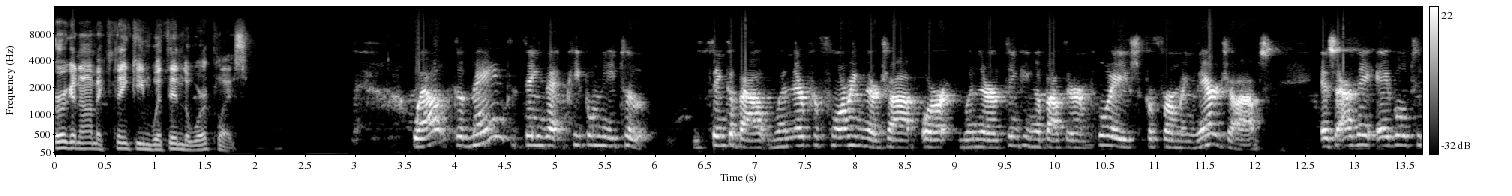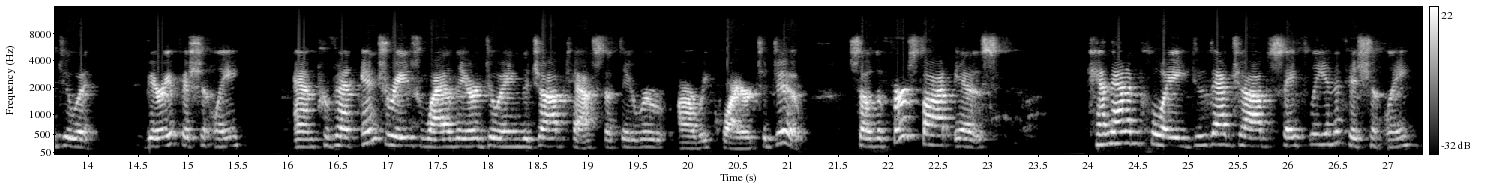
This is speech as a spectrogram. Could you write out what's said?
ergonomic thinking within the workplace? Well, the main thing that people need to think about when they're performing their job or when they're thinking about their employees performing their jobs is are they able to do it very efficiently and prevent injuries while they are doing the job tasks that they were, are required to do. So the first thought is can that employee do that job safely and efficiently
